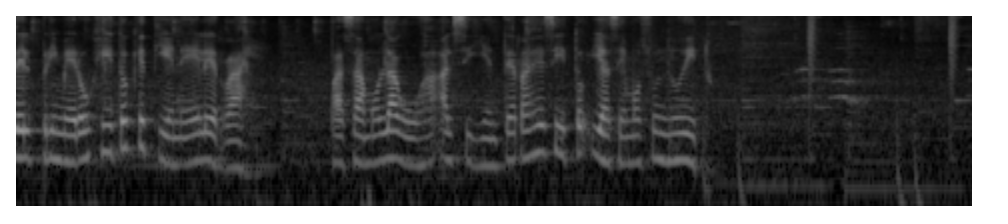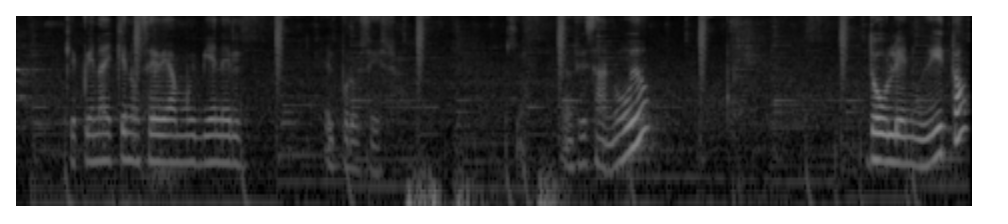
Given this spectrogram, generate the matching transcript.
del primer ojito que tiene el herraje. Pasamos la aguja al siguiente herrajecito y hacemos un nudito. Qué pena hay que no se vea muy bien el, proceso. Entonces anudo, doble nudito,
